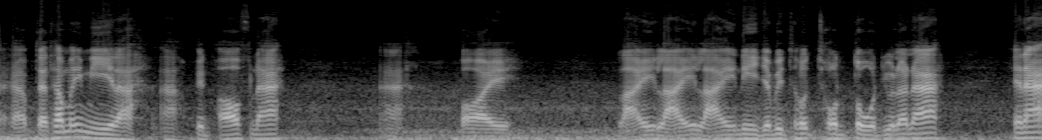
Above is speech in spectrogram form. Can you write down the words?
นะครับ แต่ถ้าไม่มีล่ะอะเป็น off นะอะปล่อยไหลไหลไหลนี่จะไปชนตูดอยู่แล้วนะเห็นนะ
